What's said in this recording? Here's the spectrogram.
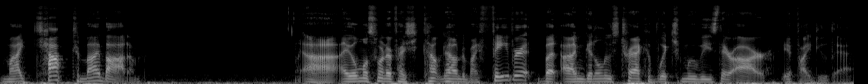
my top to my bottom. Uh, I almost wonder if I should count down to my favorite, but I'm going to lose track of which movies there are if I do that.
